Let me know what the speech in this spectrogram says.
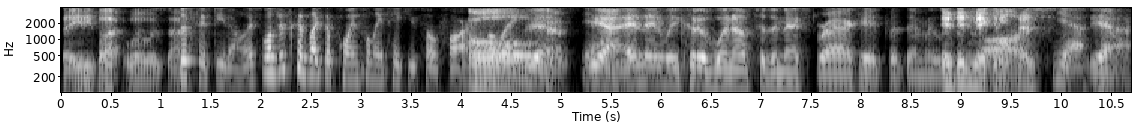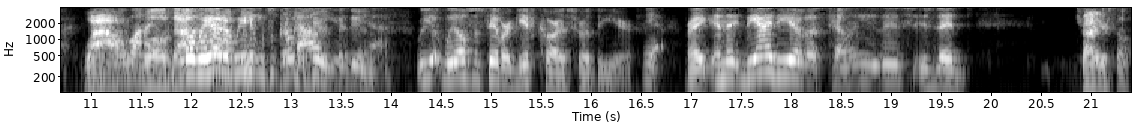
the eighty buck? What was that? The fifty dollars. Well, just because like the points only take you so far. Oh. So like, Okay. Yeah. Yeah. yeah, and then we could have went up to the next bracket, but then we It didn't make any sense? Yeah. Yeah, Wow. you wanna, well, you that- But we had a- we- gauge the but dude, but dude, yeah. we we also save our gift cards throughout the year. Yeah. right. And the the idea of us telling you this is that Try it yourself.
